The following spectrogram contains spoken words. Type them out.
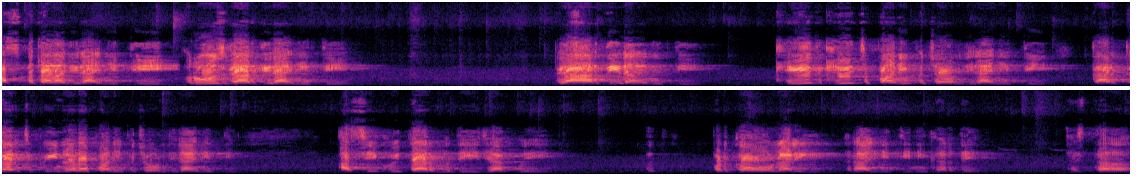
ਹਸਪਤਾਲਾਂ ਦੀ ਰਾਜਨੀਤੀ, ਰੋਜ਼ਗਾਰ ਦੀ ਰਾਜਨੀਤੀ, ਪਿਆਰ ਦੀ ਰਾਜਨੀਤੀ ਖੇਤ ਖੇਤ ਚ ਪਾਣੀ ਪਹੁੰਚਾਉਣ ਦੀ ਰਾਜਨੀਤੀ ਘਰ ਘਰ ਚ ਪੀਣ ਵਾਲਾ ਪਾਣੀ ਪਹੁੰਚਾਉਣ ਦੀ ਰਾਜਨੀਤੀ। ਅਸੀਂ ਕੋਈ ਧਰਮ ਦੀ ਜਾਂ ਕੋਈ ਭੜਕਾਉਣ ਵਾਲੀ ਰਾਜਨੀਤੀ ਨਹੀਂ ਕਰਦੇ। ਅਸੀਂ ਤਾਂ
